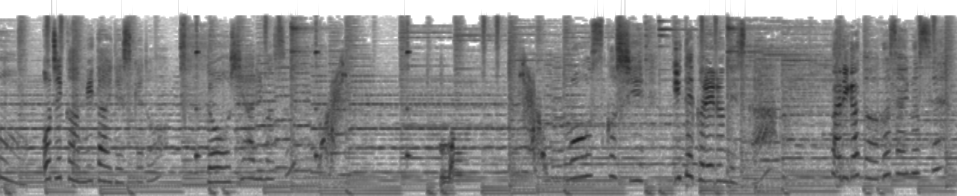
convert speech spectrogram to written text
うお時間みたいですけどどうしはります？もう少しいてくれるんですか？ありがとうございます。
